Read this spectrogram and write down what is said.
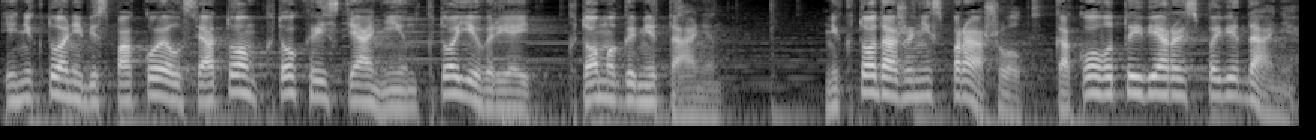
и никто не беспокоился о том, кто христианин, кто еврей, кто магометанин. Никто даже не спрашивал, какого ты вероисповедания.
